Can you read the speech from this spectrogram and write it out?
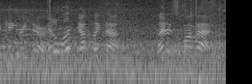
that cake right there. Middle one? Yep, like that. Light it, come on back.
